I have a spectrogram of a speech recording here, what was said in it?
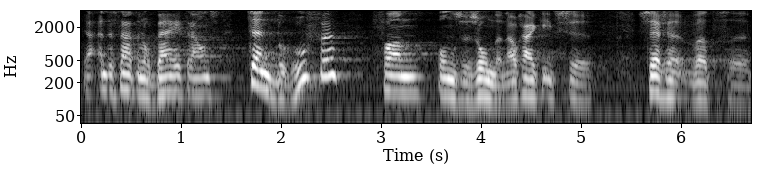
Ja, en er staat er nog bij trouwens. Ten behoeve van onze zonde. Nou ga ik iets uh, zeggen wat. Uh,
